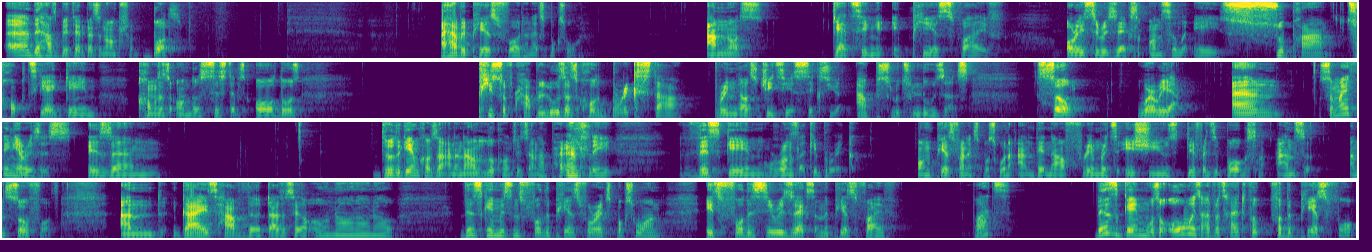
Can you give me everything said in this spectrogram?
uh, there has to be a third person option. But I have a PS4 and an Xbox One. I'm not getting a PS5 or a Series X until a super top tier game comes out on those systems or those piece of crap losers called Rockstar bring out GTA 6. You absolute losers. So, where we are. Um, so my thing here is this is um so the game comes out and I now look on Twitter and apparently this game runs like a brick on PS4 and Xbox One and there are now frame rate issues, different bugs, and and so forth. And guys have the data say, oh, no, no, no. This game isn't for the PS4, Xbox One. It's for the Series X and the PS5. What? This game was always advertised for, for the PS4.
